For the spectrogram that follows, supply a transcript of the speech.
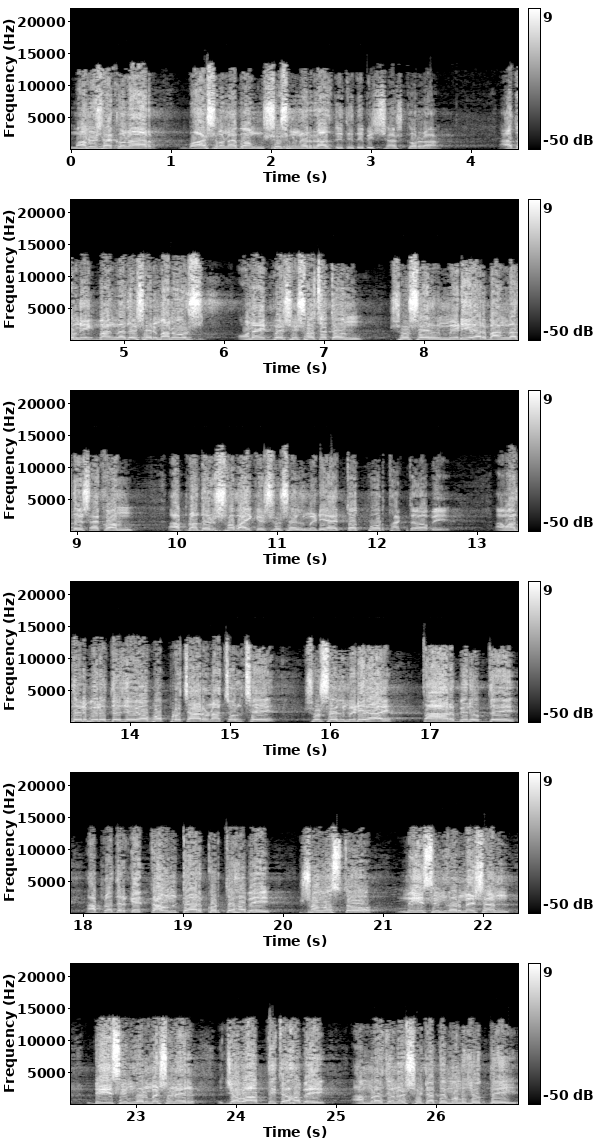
মানুষ এখন আর বাসন এবং শোষণের রাজনীতিতে বিশ্বাস করে না। আধুনিক বাংলাদেশের মানুষ অনেক বেশি সচেতন, সোশ্যাল মিডিয়ার বাংলাদেশ এখন আপনাদের সবাইকে সোশ্যাল মিডিয়ায় তৎপর থাকতে হবে। আমাদের বিরুদ্ধে যে অপপ্রচারণা চলছে, সোশ্যাল মিডিয়ায় তার বিরুদ্ধে আপনাদেরকে কাউন্টার করতে হবে। সমস্ত মিস ইনফরমেশন ডিস ইনফরমেশনের জবাব দিতে হবে। আমরা যেন সেটাতে মনোযোগ দেই।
